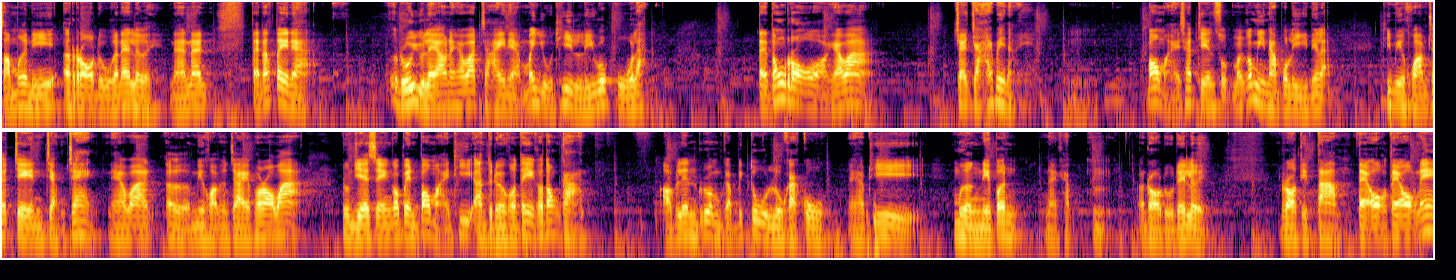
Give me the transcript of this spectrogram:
ซัมเมอร์นี้รอดูกันได้เลยนะนะแต่นักเตะเนี่ยรู้อยู่แล้วนะครับว่าใจเนี่ยไม่อยู่ที่ลิเวอร์พูลละแต่ต้องรอแค่ว่าจะย้ายไปไหน เป้าหมายชัดเจนสุดมันก็มีนาโปลีนี่แหละ ที่มีความชัดเจนแจ่มแจ้งนะว่าเออมีความสนใจ เพราะว่านุนเยสเองก็เป็นเป้าหมายที่อันโตนิโอคอนเต้ก็ต้องการ เอาไปเล่นร่วมกับบิกตูลูกากูนะครับที่เมืองเนเปิลนะครับอรอดูได้เลย รอติดตามแต่ออกแต่ออกแน่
